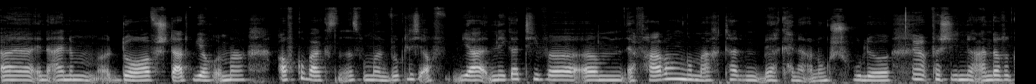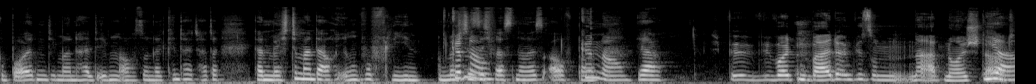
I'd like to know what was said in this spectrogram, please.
äh, in einem Dorf, Stadt, wie auch immer, aufgewachsen ist, wo man wirklich auch ja, negative ähm, Erfahrungen gemacht hat, ja, keine Ahnung, Schule, ja. verschiedene andere Gebäude, die man halt eben auch so in der Kindheit hatte, dann möchte man da auch irgendwo fliehen und möchte genau. sich was Neues aufbauen. Genau. Ja. Wir, wir wollten beide irgendwie so eine Art Neustart. Ja.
